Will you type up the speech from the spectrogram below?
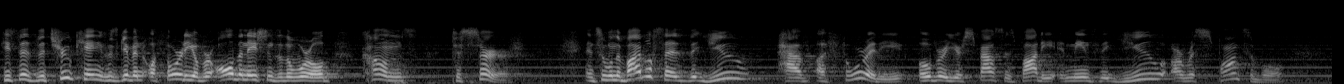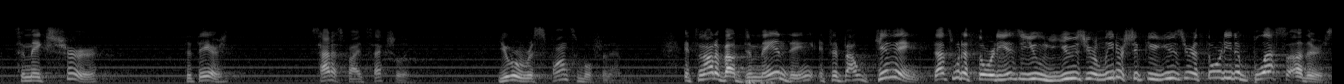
He says the true king who's given authority over all the nations of the world comes to serve. And so when the Bible says that you have authority over your spouse's body, it means that you are responsible to make sure that they are satisfied sexually. You are responsible for them. It's not about demanding, it's about giving. That's what authority is. You use your leadership, you use your authority to bless others.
